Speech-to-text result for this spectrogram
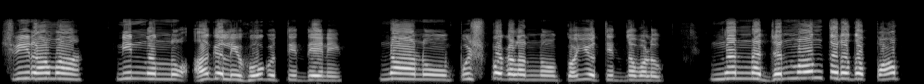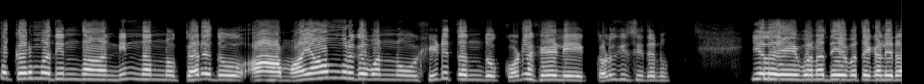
ಶ್ರೀರಾಮ, ನಿನ್ನನ್ನು ಅಗಲಿ ಹೋಗುತ್ತಿದ್ದೇನೆ. ನಾನು ಪುಷ್ಪಗಳನ್ನು ಕೊಯ್ಯುತ್ತಿದ್ದವಳು. ನನ್ನ ಜನ್ಮಾಂತರದ ಪಾಪಕರ್ಮದಿಂದ ನಿನ್ನನ್ನು ಕರೆದು ಆ ಮಾಯಾಮೃಗವನ್ನು ಹಿಡಿತಂದು ಕೊಡ ಹೇಳಿ ಕಳುಹಿಸಿದನು. ಎಲೆ ವನದೇವತೆಗಳಿರ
